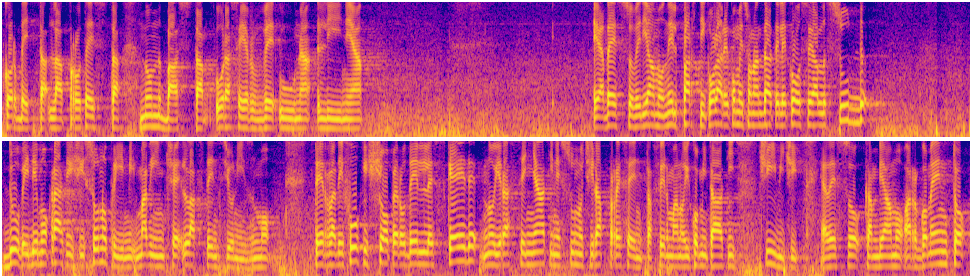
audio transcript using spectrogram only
Corbetta, la protesta non basta, ora serve una linea. E adesso vediamo nel particolare come sono andate le cose al sud, dove i democratici sono primi ma vince l'astensionismo. Terra dei fuochi, sciopero delle schede, noi rassegnati nessuno ci rappresenta, affermano i comitati civici. E adesso cambiamo argomento.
